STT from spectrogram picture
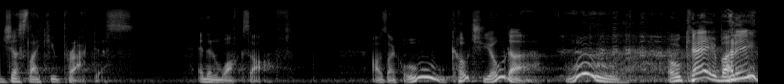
just like you practice. And then walks off. I was like, Ooh, Coach Yoda. Ooh, okay, buddy.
